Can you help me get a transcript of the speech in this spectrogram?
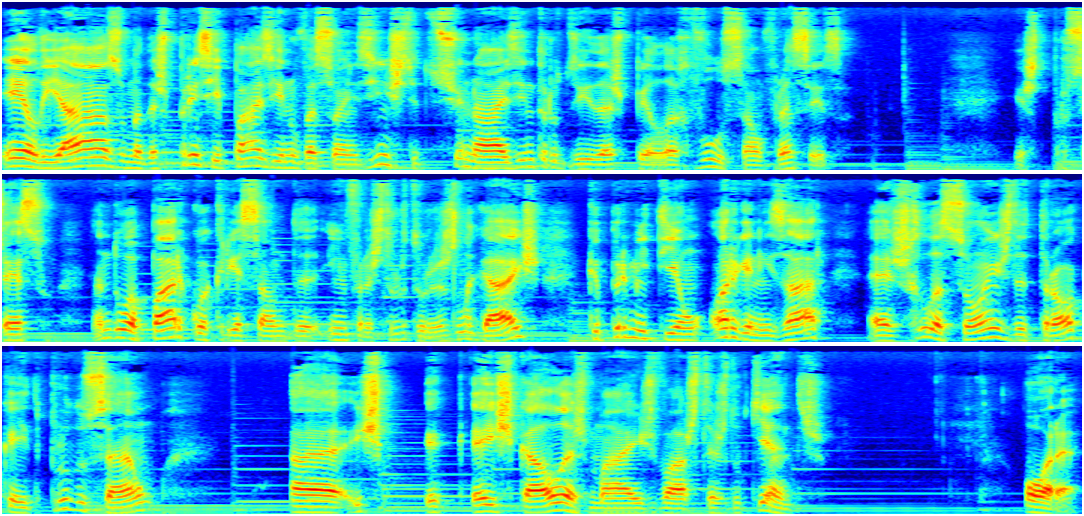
é, aliás, uma das principais inovações institucionais introduzidas pela Revolução Francesa. Este processo andou a par com a criação de infraestruturas legais que permitiam organizar as relações de troca e de produção a a escalas mais vastas do que antes. Ora,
